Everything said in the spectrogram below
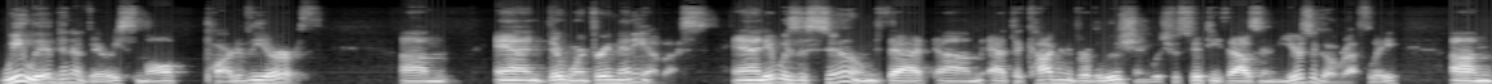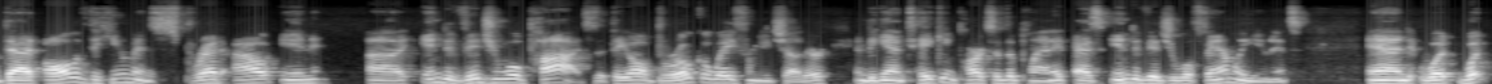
we lived in a very small part of the Earth, um, and there weren't very many of us. And it was assumed that um, at the cognitive revolution, which was 50,000 years ago roughly, um, that all of the humans spread out in uh, individual pods, that they all broke away from each other and began taking parts of the planet as individual family units. And what, what,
